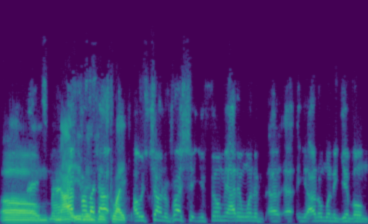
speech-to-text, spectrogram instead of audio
Um, Thanks. Not even like just I, like I was trying to rush it. You feel me? I didn't want to. Uh I don't want to give them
